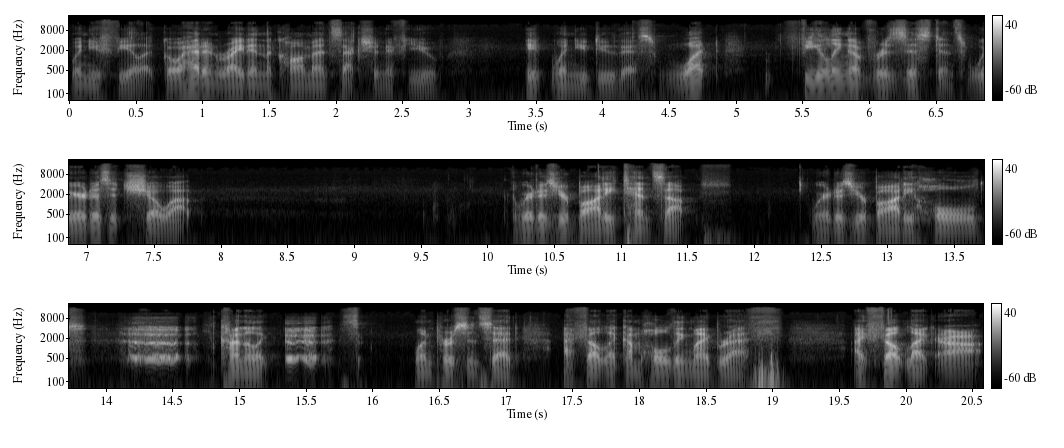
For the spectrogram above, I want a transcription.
when you feel it. Go ahead and write in the comment section if you it, when you do this. What feeling of resistance, where does it show up? Where does your body tense up? Where does your body hold kind of like one person said, I felt like I'm holding my breath. I felt like ah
